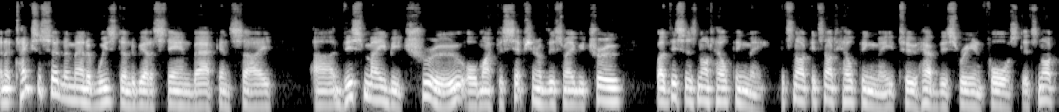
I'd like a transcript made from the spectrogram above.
And it takes a certain amount of wisdom to be able to stand back and say, uh, this may be true, or my perception of this may be true, but this is not helping me. It's not, it's not helping me to have this reinforced. It's not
